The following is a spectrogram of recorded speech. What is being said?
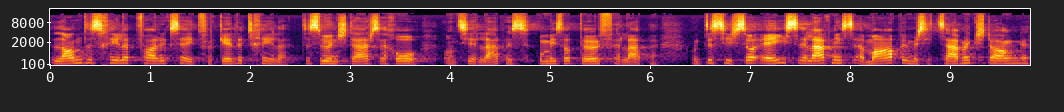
Landeskirchenpfarrer gesagt, von Gellertkirche. Das wünscht er sich auch. Und sie erleben es. Und wir so dürfen erleben. Und das ist so ein Erlebnis am Abend. Wir sind zusammengestanden.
